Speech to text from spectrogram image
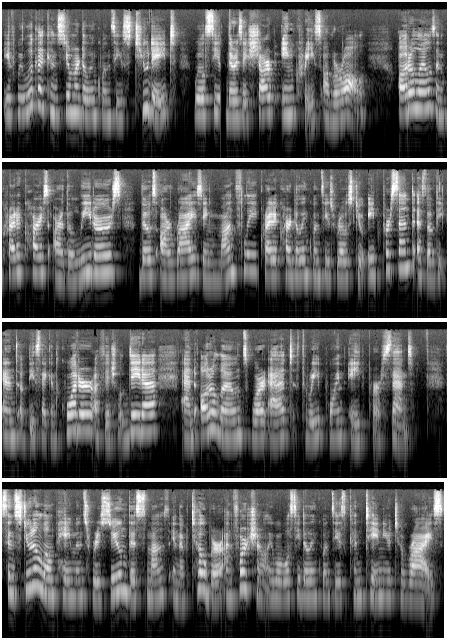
If we look at consumer delinquencies to date, we'll see there is a sharp increase overall. Auto loans and credit cards are the leaders. Those are rising monthly. Credit card delinquencies rose to 8% as of the end of the second quarter, official data, and auto loans were at 3.8%. Since student loan payments resumed this month in October, unfortunately, we will see delinquencies continue to rise.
